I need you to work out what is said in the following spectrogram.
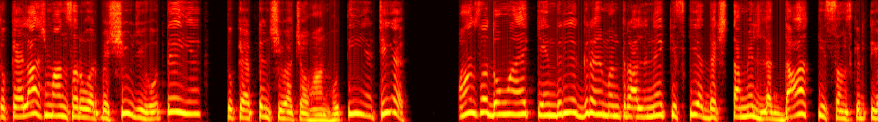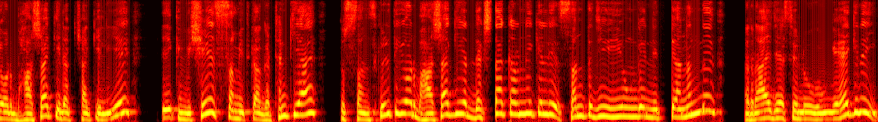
तो कैलाश मान सरोवर पे शिव जी होते ही हैं तो कैप्टन शिवा चौहान होती हैं, ठीक है? पाँच सौ दोवा है, केंद्रीय गृह मंत्रालय ने किसकी अध्यक्षता में लद्दाख की संस्कृति और भाषा की रक्षा के लिए एक विशेष समिति का गठन किया है तो संस्कृति और भाषा की अध्यक्षता करने के लिए संत जी ही होंगे नित्यानंद। राय जैसे लोग होंगे, है कि नहीं?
